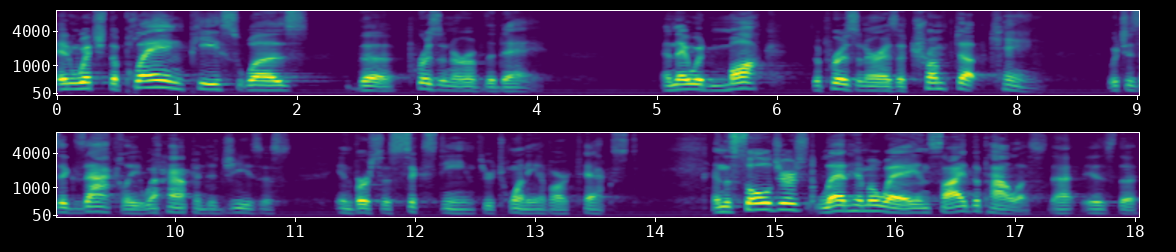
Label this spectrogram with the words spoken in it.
in which the playing piece was the prisoner of the day. And they would mock the prisoner as a trumped up king, which is exactly what happened to Jesus in verses 16 through 20 of our text. And the soldiers led him away inside the palace, that is the,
